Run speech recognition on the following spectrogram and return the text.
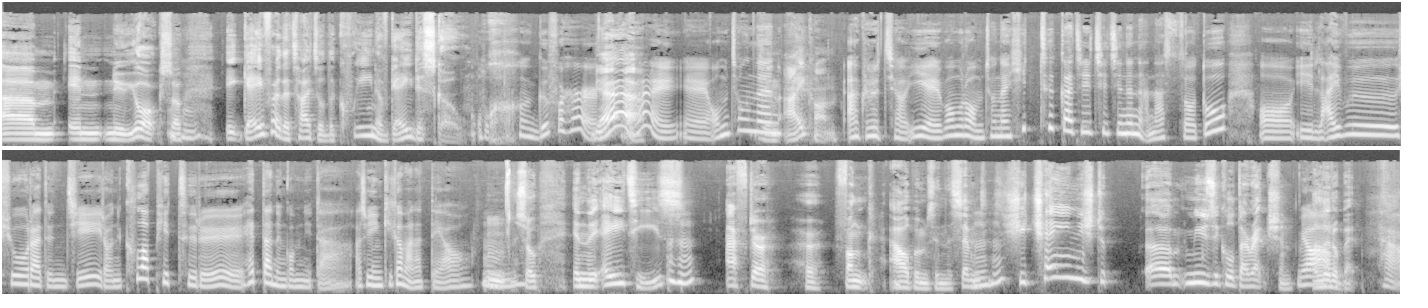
um, in New York. So it gave her the title, the Queen of Gay Disco, 와, good for her. Yeah. Right. 예, an 엄청난 icon. 아, 그렇죠. 이 앨범으로 엄청난 히트까지 치지는 않았어도, 어, 이 라이브 쇼라든지 이런 클럽 히트를 했다는 겁니다. 아주 인기가 많았대요. 음. So in the 80s, after her funk albums in the 70s, she changed um, musical direction Yeah. a little bit. How?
